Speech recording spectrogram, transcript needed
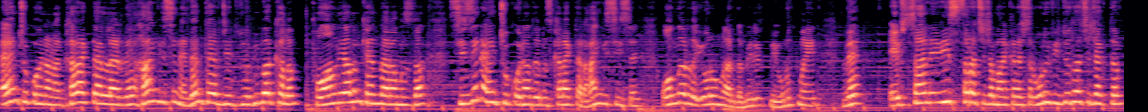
en çok oynanan karakterlerde hangisi neden tercih ediliyor bir bakalım. Puanlayalım kendi aramızda. Sizin en çok oynadığınız karakter hangisi ise onları da yorumlarda belirtmeyi unutmayın. Ve efsanevi star açacağım arkadaşlar. Onu videoda açacaktım.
